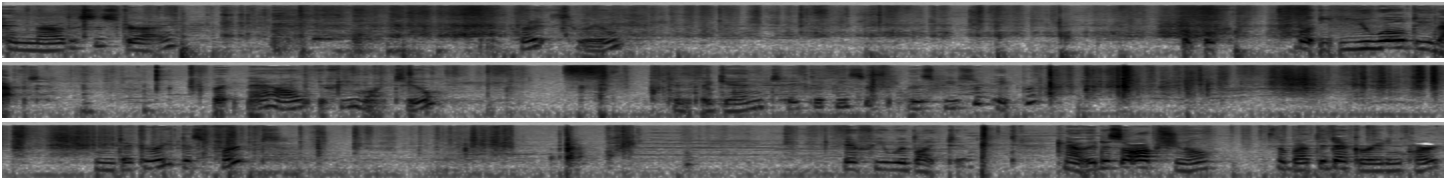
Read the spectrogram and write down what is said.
And now this is dry. Put it through. But, but you will do that. But now, if you want to, you can again take the piece of this piece of paper and decorate this part if you would like to. Now it is optional about the decorating part,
